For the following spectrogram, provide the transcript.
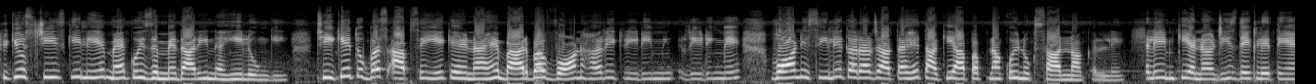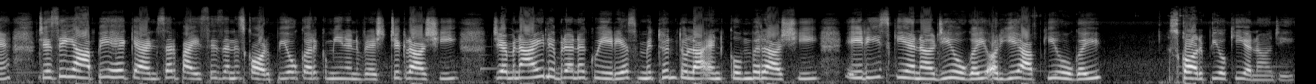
क्योंकि उस चीज़ के लिए मैं कोई ज़िम्मेदारी नहीं लूँगी। ठीक है तो बस आपसे ये कहना है बार बार वॉन हर एक रीडिंग रीडिंग में वॉन इसीलिए करा जाता है ताकि आप अपना कोई नुकसान ना कर लें। पहले इनकी एनर्जीज देख लेते हैं। जैसे यहाँ पे है कैंसर पाइसिस एंड स्कॉर्पियो कर्क, मीन एंड वृश्चिक राशि जमनाई लिब्रन एक्वेरियस मिथुन, तुला एंड कुंभ राशि। एरीज की एनर्जी हो गई और ये आपकी हो गई स्कॉर्पियो की एनर्जी।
